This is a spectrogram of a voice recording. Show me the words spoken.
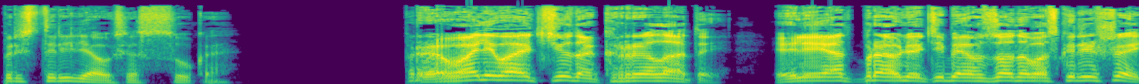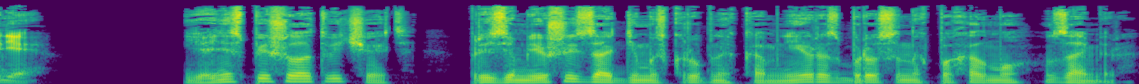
Пристрелялся, сука. «Проваливай отсюда, крылатый, или я отправлю тебя в зону воскрешения!» Я не спешил отвечать. Приземлившись за одним из крупных камней, разбросанных по холму, замер.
